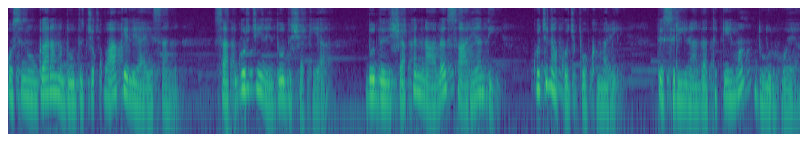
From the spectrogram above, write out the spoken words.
ਉਸ ਨੂੰ ਗਰਮ ਦੁੱਧ ਚੁਕਵਾ ਕੇ ਲਿਆਏ ਸਨ। ਸਤਿਗੁਰ ਜੀ ਨੇ ਦੁੱਧ ਛਕਿਆ। ਦੁੱਧ ਦੇ ਛਕਣ ਨਾਲ ਸਾਰਿਆਂ ਦੀ ਕੁਝ ਨਾ ਕੁਝ ਭੁੱਖ ਮਰੀ ਤੇ ਸਰੀਰਾਂ ਦਾ ਥਕੇਵਾਂ ਦੂਰ ਹੋਇਆ।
